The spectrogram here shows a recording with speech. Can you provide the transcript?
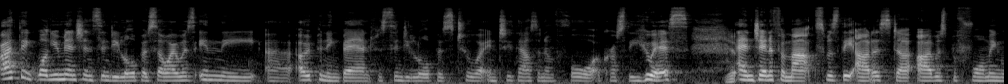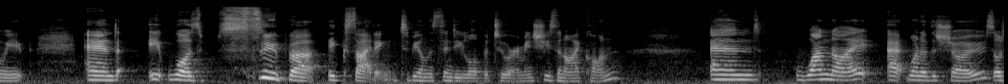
I think. Well, you mentioned Cyndi Lauper, so I was in the uh, opening band for Cyndi Lauper's tour in 2004 across the US, yep. and Jennifer Marks was the artist uh, I was performing with, and it was super exciting to be on the Cyndi Lauper tour. I mean, she's an icon. And one night at one of the shows, or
